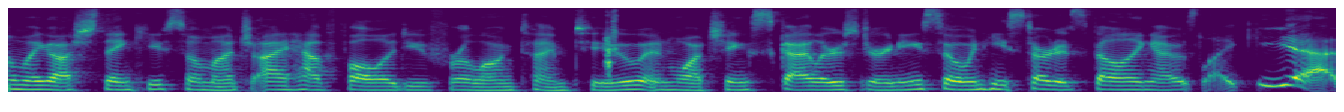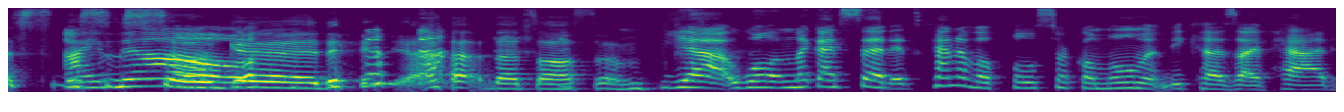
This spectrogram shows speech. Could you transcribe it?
Oh my gosh, thank you so much. I have followed you for a long time too and watching Skylar's journey. So when he started spelling, I was like, yes, this I is so good. yeah, that's awesome. Yeah. Well, and like I said, it's kind of a full circle moment because I've had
